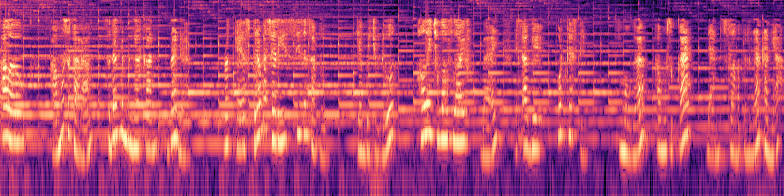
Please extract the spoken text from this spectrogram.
Halo, kamu sekarang sedang mendengarkan Brother, broadcast drama series season 1 yang berjudul College Love Life by SAG Podcasting. Semoga kamu suka dan selamat mendengarkan ya.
